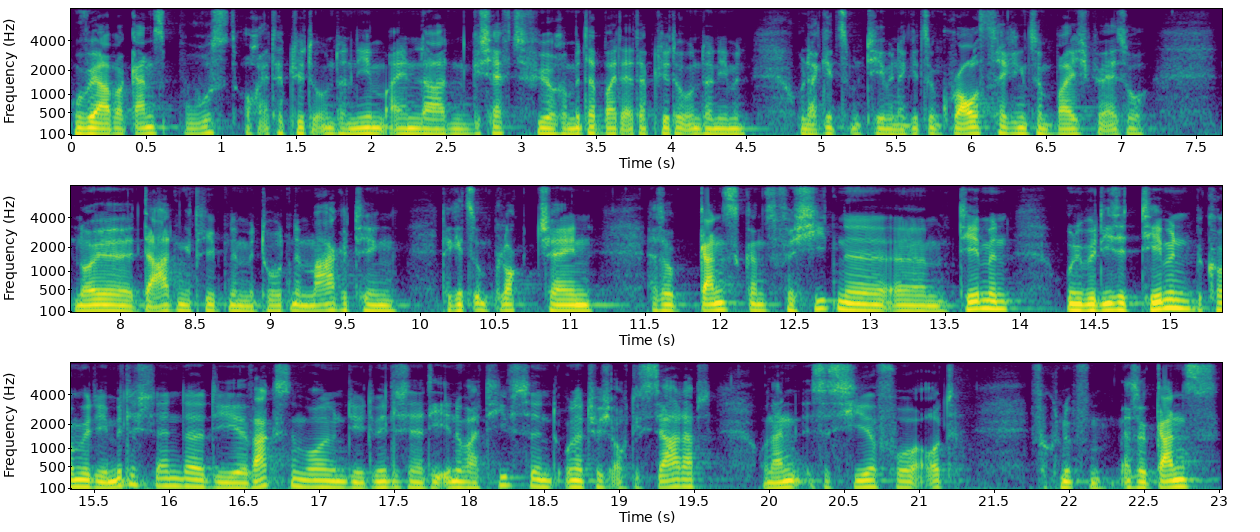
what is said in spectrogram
wo wir aber ganz bewusst auch etablierte Unternehmen einladen, Geschäftsführer, Mitarbeiter etablierter Unternehmen. Und da geht es um Themen, da geht es um Growth Hacking zum Beispiel, also neue datengetriebene Methoden im Marketing, da geht es um Blockchain, also ganz, ganz verschiedene ähm, Themen. Und über diese Themen bekommen wir die Mittelständler, die wachsen wollen, die Mittelständler, die innovativ sind und natürlich auch die Startups. Und dann ist es hier vor Ort verknüpfen. Also ganz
